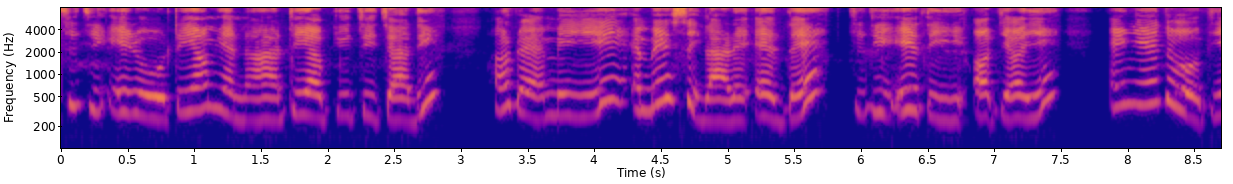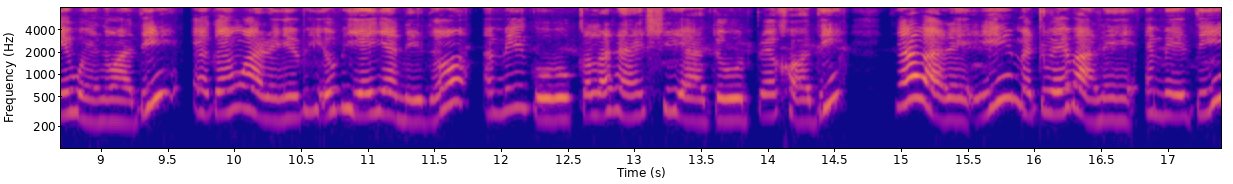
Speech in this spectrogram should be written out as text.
စစ်ကြီးအေးတို့တယောက်မျက်နှာတယောက်ပြုကြည့်ကြသည်ဟုတ်တယ်အမေကြီးအမေစီလာတဲ့ဧည့်သည်ကြီးကြီးအေးသည်အော်ပြောရင် အင်းရဲ့တို့ပြေးဝင်သွားသည်အကန်းဝရင်ဖျိုးဖျဲရနေတော့အမေကိုကလထိုင်ရှိရာသို့တွဲခေါ်သည်ရပါတယ်အေးမတွဲပါနဲ့အမေသည်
